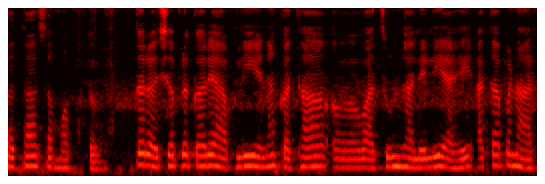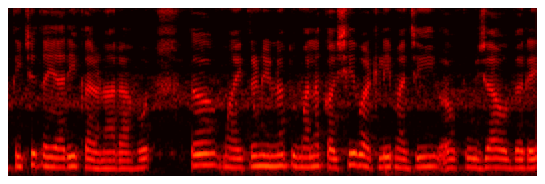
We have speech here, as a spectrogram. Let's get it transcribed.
कथा समाप्त. तर अशा प्रकारे आपली आहे ना कथा वाचून झालेली आहे. आता आपण आरतीची तयारी करणार आहोत. तर मैत्रिणीनं तुम्हाला कशी वाटली माझी पूजा वगैरे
